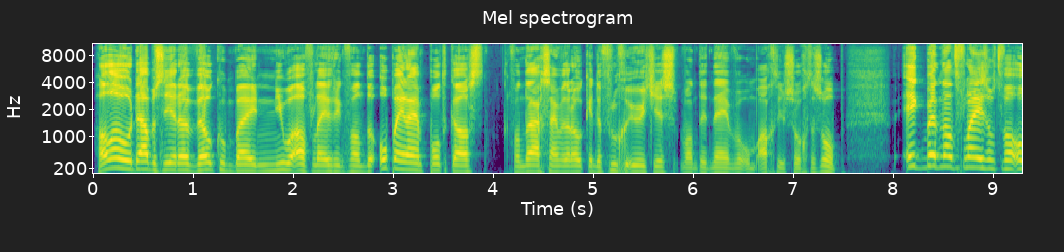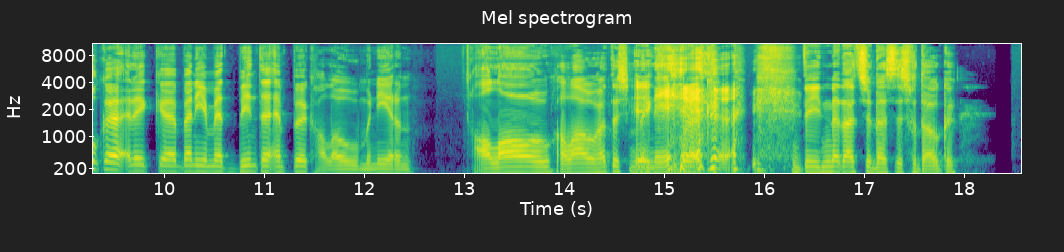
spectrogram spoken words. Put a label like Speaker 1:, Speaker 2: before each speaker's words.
Speaker 1: Hallo dames en heren, welkom bij een nieuwe aflevering van de Op 1 Lijn podcast. Vandaag zijn we er ook in de vroege uurtjes, want dit nemen we om 8 uur s ochtends op. Ik ben Nat Vlees, oftewel Okke, en ik eh, ben hier met Binte en Puk. Hallo meneren.
Speaker 2: Hallo.
Speaker 3: Hallo, het is ik,
Speaker 2: Meneer.
Speaker 3: die net uit zijn nest is gedoken.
